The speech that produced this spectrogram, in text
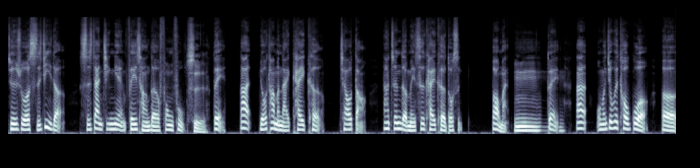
就是说实际的实战经验非常的丰富。是，对。那由他们来开课教导，那真的每次开课都是爆满。嗯，对。那我们就会透过呃。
